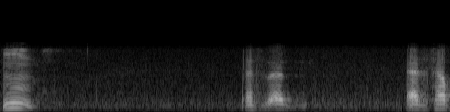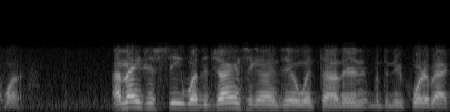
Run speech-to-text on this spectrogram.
Hmm. That's that. That's a tough one. I'm anxious to see what the Giants are going to do with uh, their with the new quarterback.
